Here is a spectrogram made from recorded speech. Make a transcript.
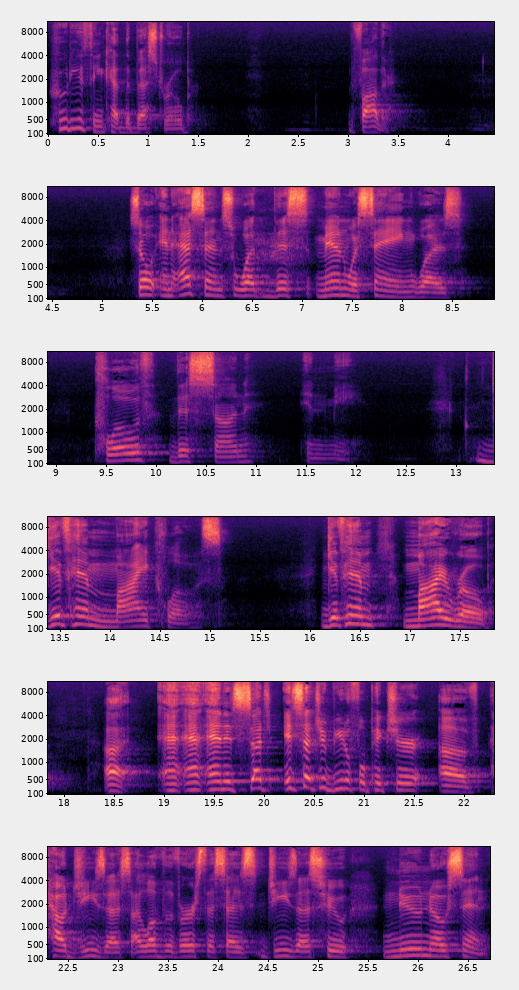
who do you think had the best robe? The father. So, in essence, what this man was saying was clothe this son in me. Give him my clothes. Give him my robe. Uh, and, and, it's such it's such a beautiful picture of how Jesus. I love the verse that says Jesus, who knew no sin,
